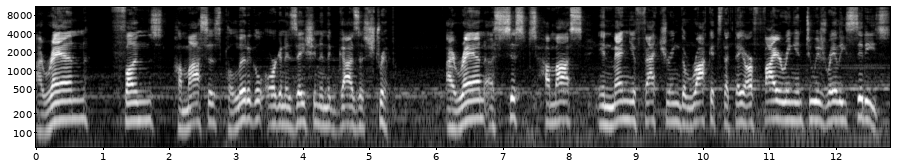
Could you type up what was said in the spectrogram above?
Iran funds Hamas's political organization in the Gaza Strip. Iran assists Hamas in manufacturing the rockets that they are firing into Israeli cities.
